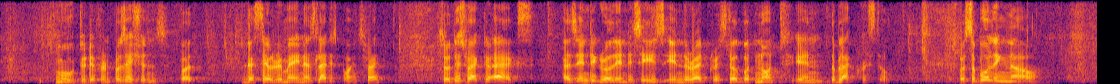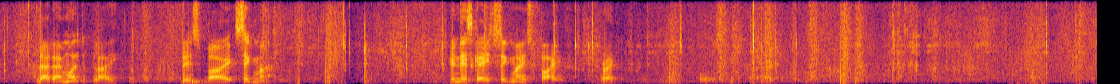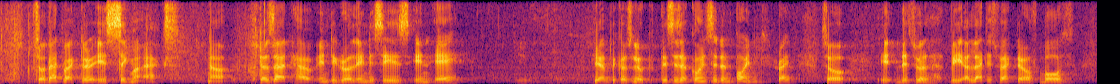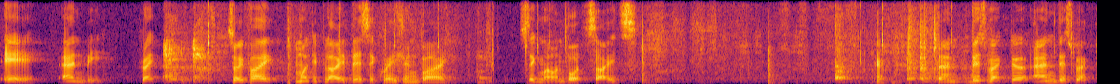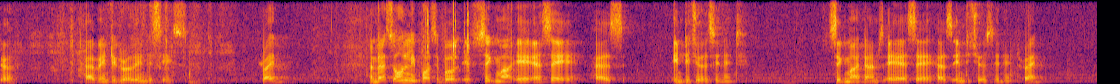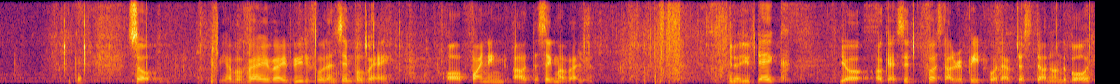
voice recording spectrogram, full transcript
move to different positions, but they still remain as lattice points, right? So this vector X has integral indices in the red crystal, but not in the black crystal. But supposing now that I multiply this by sigma. In this case, sigma is 5, right? So that vector is sigma x. Now, does that have integral indices in A? Yes. Yeah, because look, this is a coincident point, right? So it, this will be a lattice vector of both A and B, right? So if I multiply this equation by sigma on both sides, okay, then this vector and this vector have integral indices, right? And that's only possible if sigma ASA has integers in it. Sigma times ASA has integers in it, right? Okay. So we have a very, very beautiful and simple way of finding out the sigma value. You know, you take your, okay, so first I'll repeat what I've just done on the board,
